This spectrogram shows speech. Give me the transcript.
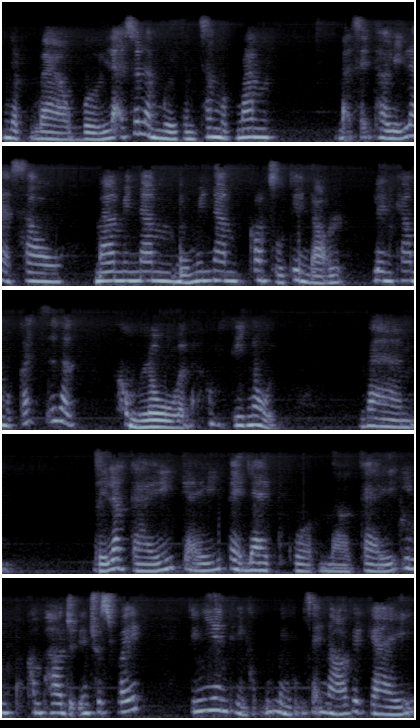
nhập vào với lãi suất là 10% một năm bạn sẽ thấy là sau 30 năm, 40 năm con số tiền đó lên cao một cách rất là khổng lồ và bạn không tin nổi. Và đấy là cái cái vẻ đẹp của à, cái compounded interest rate. Tuy nhiên thì cũng mình cũng sẽ nói về cái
